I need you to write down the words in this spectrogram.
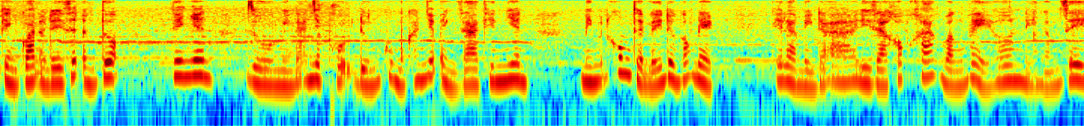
Cảnh quan ở đây rất ấn tượng. Tuy nhiên, dù mình đã nhập hội đứng cùng các nhiếp ảnh gia thiên nhiên, mình vẫn không thể lấy được góc đẹp. Thế là mình đã đi ra khóc khác vắng vẻ hơn để ngắm dê.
